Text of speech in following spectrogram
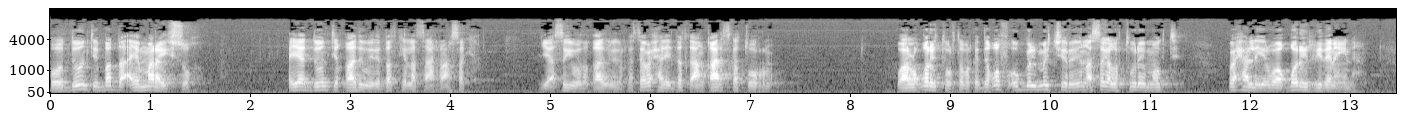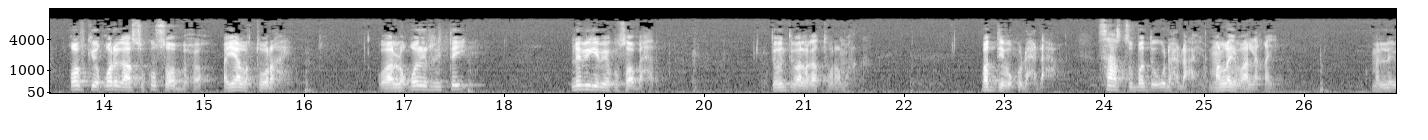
oo doontii badda ay marayso ayaa doontii qaadi weyday dadkii la saarna asaga iyo asagii wada qaadi weyday. Markaasa la yidhi dadka aan qaar iska tuurno. Waa la qori tuurta marka dee qof ogol ma jiro in asaga la tuuray moogta waxaa la yidhi waa qori ridanaynaa. Qofkii qorigaasu ku soo baxo ayaa la tuurahay waa la qori ritay. Nebigii bay ku soo baxday. Doontii baa laga tuura marka. Baddiiba ku dhex dhaca saastuu baddi ugu dhex dhacay. Mallay baa liqay. Mallay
